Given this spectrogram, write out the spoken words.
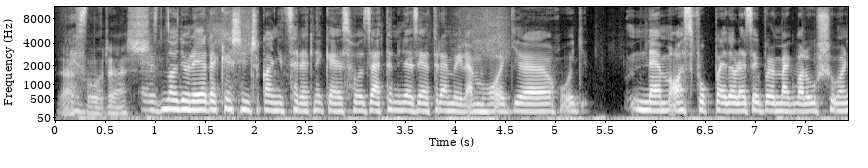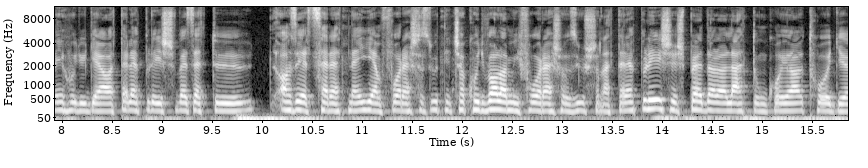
rá forrás. Ez, ez nagyon érdekes, én csak annyit szeretnék ehhez hozzátenni, hogy ezért remélem, hogy, hogy nem az fog például ezekből megvalósulni, hogy ugye a település vezető azért szeretne ilyen forráshoz jutni, csak hogy valami forráshoz jusson a település, és például láttunk olyat, hogy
